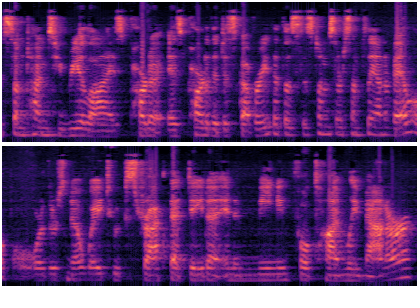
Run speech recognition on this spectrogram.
sometimes you realize part of as part of the discovery that those systems are simply unavailable or there's no way to extract that data in a meaningful timely manner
